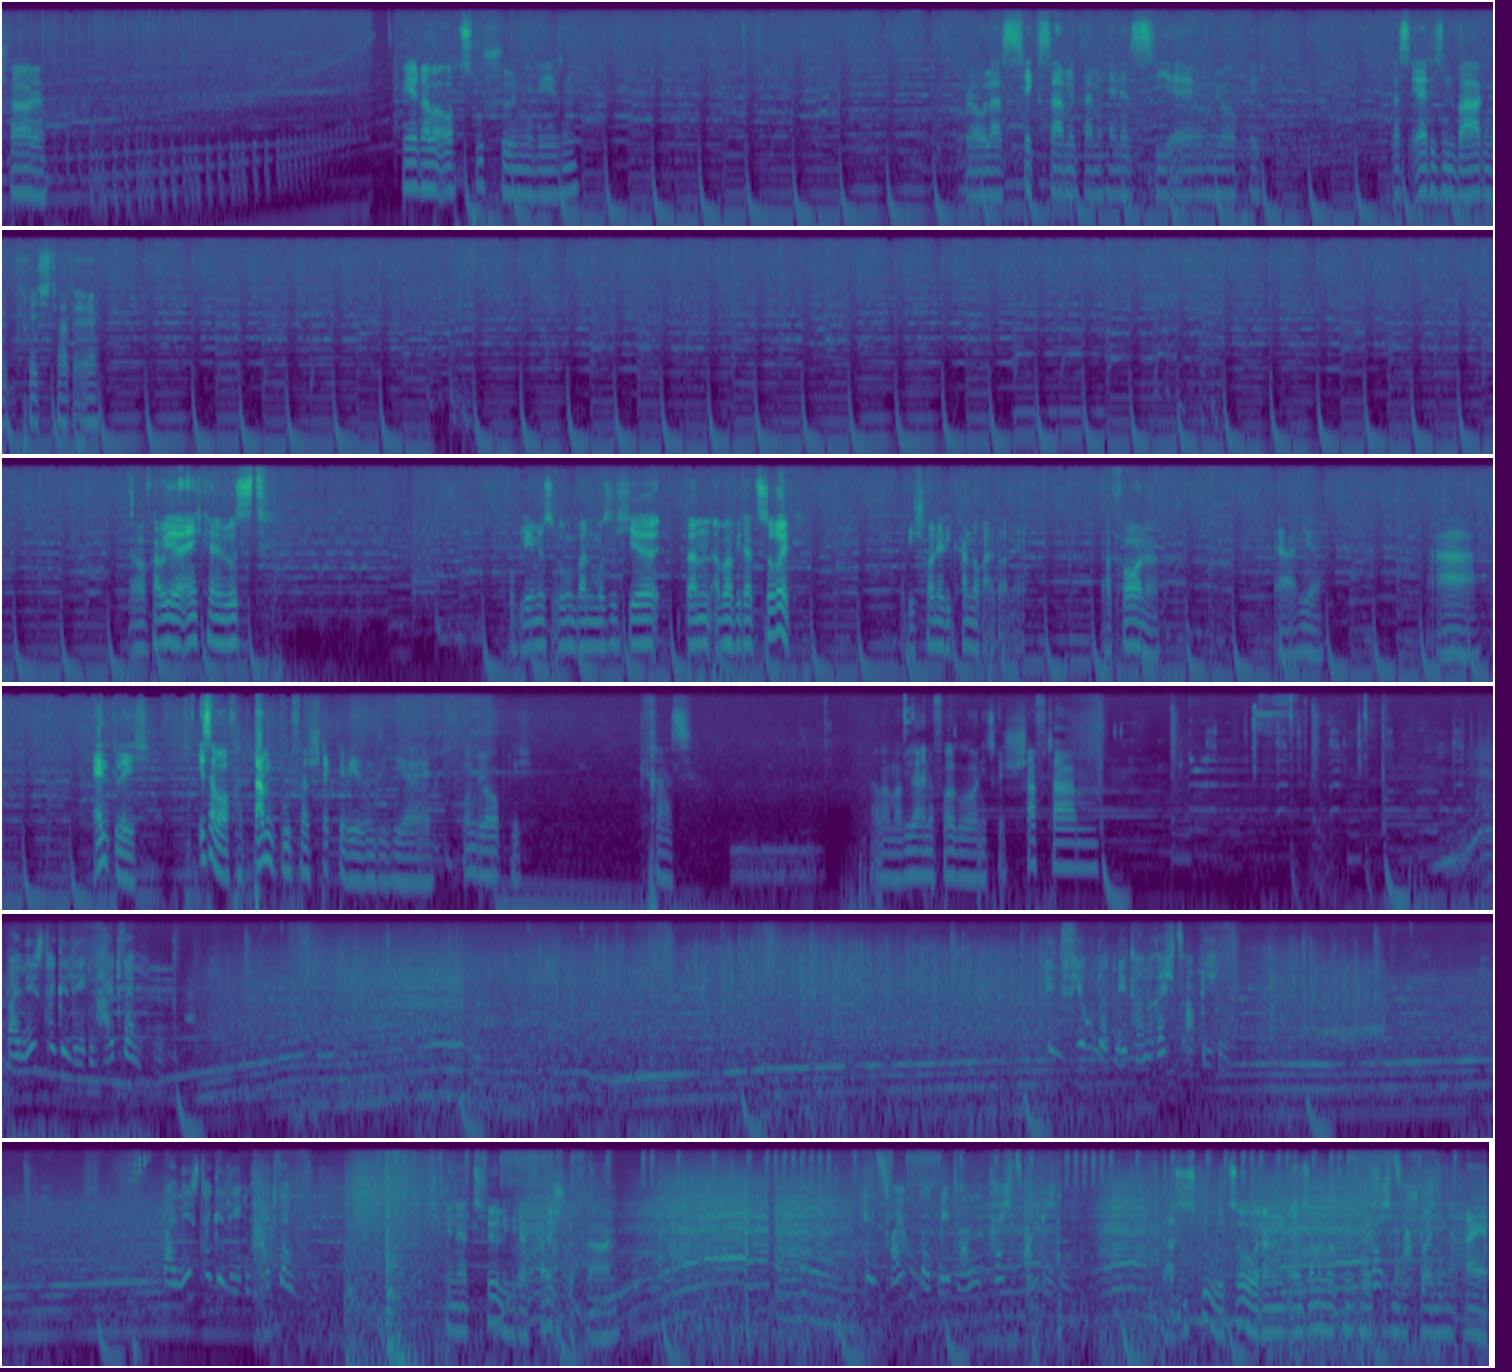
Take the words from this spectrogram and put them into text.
Schade. Wäre aber auch zu schön gewesen. Roller Sixer mit seinem Hennessy, ey, unglaublich. Dass er diesen Wagen gekriegt hat, ey. Habe ich ja eigentlich keine Lust. Problem ist, irgendwann muss ich hier dann aber wieder zurück. Die Scheune, die kann doch einfach nicht. Da vorne. Ja, hier. Ah. Endlich. Die ist aber auch verdammt gut versteckt gewesen, die hier, ey. Unglaublich. Krass. Aber mal wieder eine Folge, wo wir nichts geschafft haben. Bei nächster Gelegenheit wenden. In 400 Metern rechts abbiegen. Bei nächster Gelegenheit wenden. Ich bin natürlich wieder falsch gefahren. In 200 Metern rechts abbiegen. Das ist gut. So, dann äh, sammeln wir auf jeden Fall jetzt noch eine Scheune hier ein.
